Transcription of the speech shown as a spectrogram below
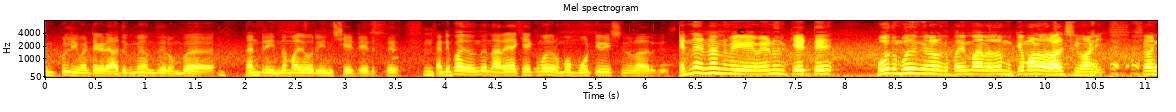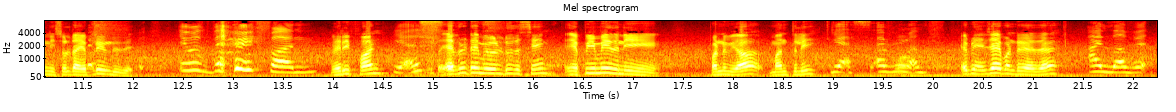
சிம்பிள் ஈவெண்ட்டே கிடையாது. அதுக்குமே வந்து ரொம்ப நன்றி. இந்த மாதிரி ஒரு இனிஷியேட் எடுத்து கண்டிப்பாக இது வந்து நிறையா கேட்கும்போது ரொம்ப மோட்டிவேஷனலாக இருக்குது என்ன என்னென்ன வேணும்னு கேட்டு போதும் போதுங்கிறவங்களுக்கு பரிமாறுறதுல முக்கியமான ஒரு ஆள் சிவானி சிவானி நீ சொல்லிட்டா எப்படி இருந்தது? It was very fun. Very fun Yes. Every time you will do the same எப்பயுமே இது நீ பண்ணுவியா மந்த்லி Yes, every month. எப்படி என்ஜாய் பண்ணுறியா இதை? I love it.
